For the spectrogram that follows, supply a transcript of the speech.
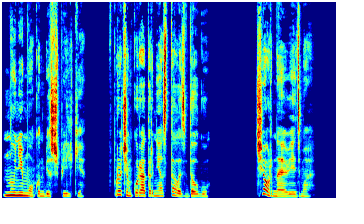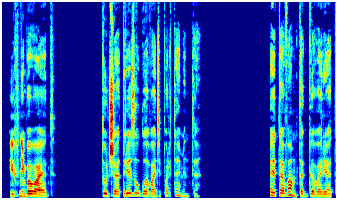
Ну не мог он без шпильки. Впрочем, куратор не осталась в долгу. Черная ведьма. Их не бывает. Тут же отрезал глава департамента. Это вам так говорят.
